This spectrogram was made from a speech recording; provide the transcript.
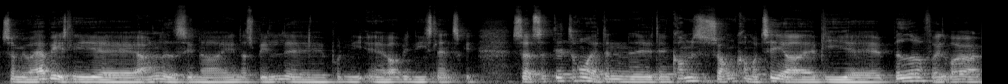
som jo er væsentligt øh, anderledes end at, end at spille øh, på den, øh, op i den islandske. Så, så det tror jeg, at den, øh, den kommende sæson kommer til at øh, blive øh, bedre for Elvøren.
